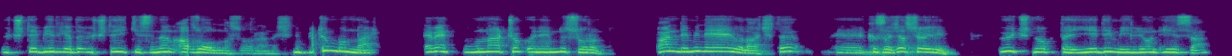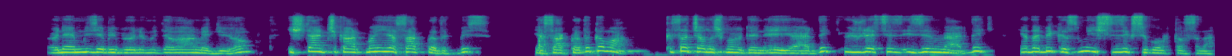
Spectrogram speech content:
üçte bir ya da üçte ikisinden az olması oranı. Şimdi bütün bunlar, evet bunlar çok önemli sorun. Pandemi neye yol açtı? Ee, kısaca söyleyeyim. 3.7 milyon insan, önemlice bir bölümü devam ediyor. İşten çıkartmayı yasakladık biz. Yasakladık ama kısa çalışma ödeneği verdik, ücretsiz izin verdik ya da bir kısmı işsizlik sigortasına.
